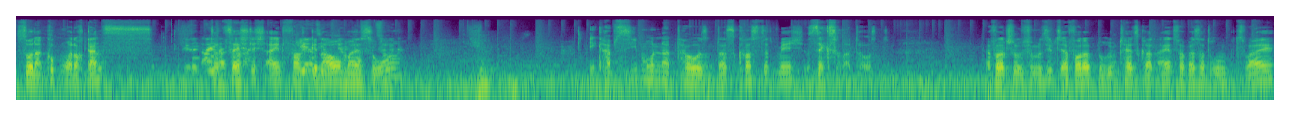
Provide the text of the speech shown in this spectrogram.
So, dann gucken wir doch ganz tatsächlich einfach genau mal so. Ich habe 700.000. Das kostet mich 600.000. Erfordert Stufe 75, erfordert Berühmtheitsgrad 1, verbessert Ruhm 2,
